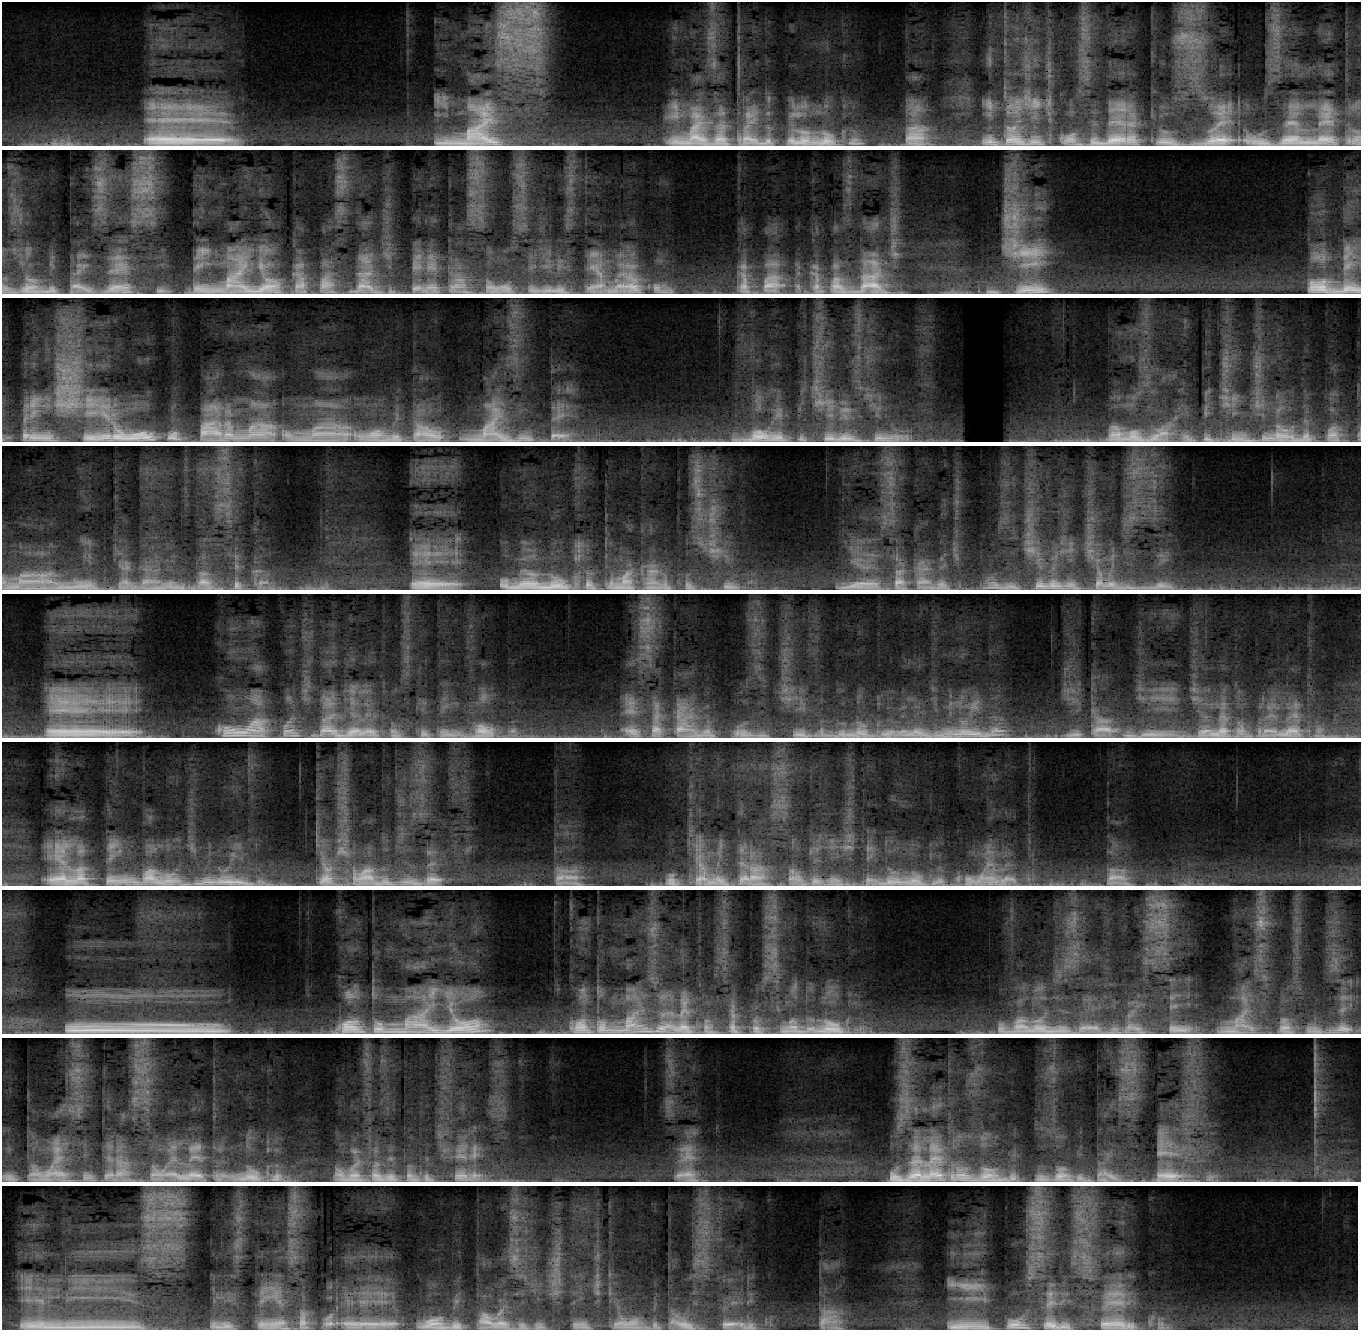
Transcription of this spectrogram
É, e mais e mais atraído pelo núcleo, tá? Então a gente considera que os, é, os elétrons de orbitais S têm maior capacidade de penetração, ou seja, eles têm a maior capa capacidade de poder preencher ou ocupar uma, uma, um orbital mais interno. Vou repetir isso de novo. Vamos lá, repetindo de novo, depois de tomar água porque a garganta está secando. É, o meu núcleo tem uma carga positiva. E essa carga de positiva a gente chama de Z é, com a quantidade de elétrons que tem em volta, essa carga positiva do núcleo ela é diminuída de, de, de elétron para elétron, ela tem um valor diminuído, que é o chamado de ZEF, tá? Porque é uma interação que a gente tem do núcleo com o elétron, tá? O, quanto maior, quanto mais o elétron se aproxima do núcleo, o valor de ZF vai ser mais próximo de Z. Então essa interação elétron e núcleo não vai fazer tanta diferença. Certo? Os elétrons dos orbitais F, eles, eles têm essa. É, o orbital S a gente entende que é um orbital esférico, tá? E por ser esférico,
